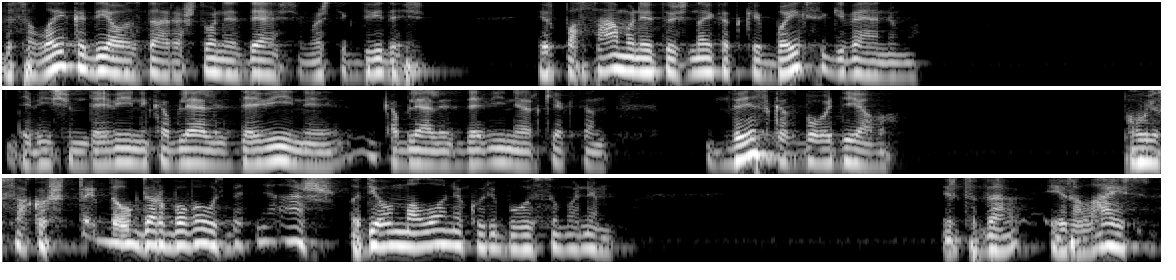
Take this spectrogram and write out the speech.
Visą laiką Dievas darė 80, aš tik 20. Ir pasąmoniai tu žinai, kad kai baigsi gyvenimą, 99,9,9 ar kiek ten, viskas buvo Dievo. Paulius sako, aš taip daug darbavaus, bet ne aš, o Dievo malonė, kuri buvo su manim. Ir tada yra laisvė.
